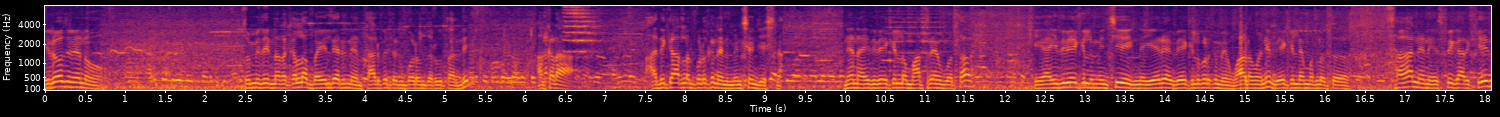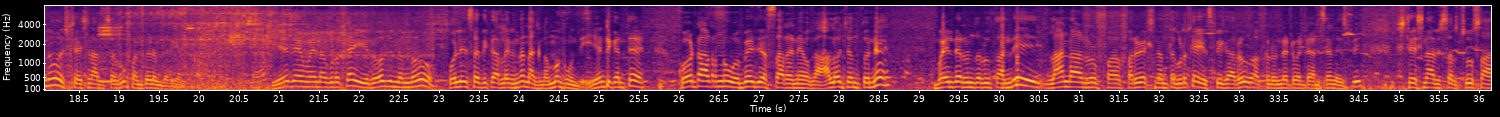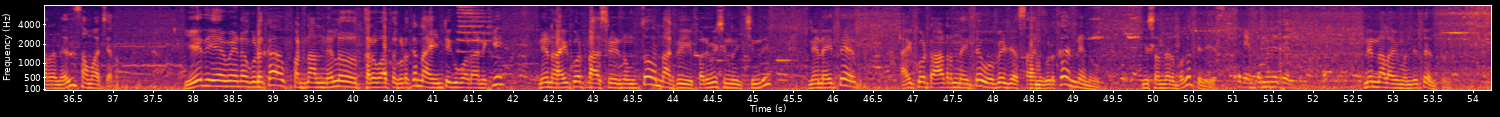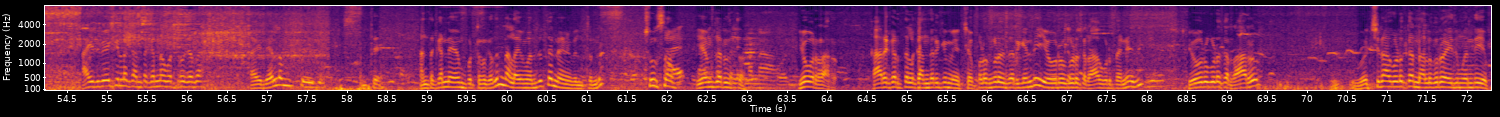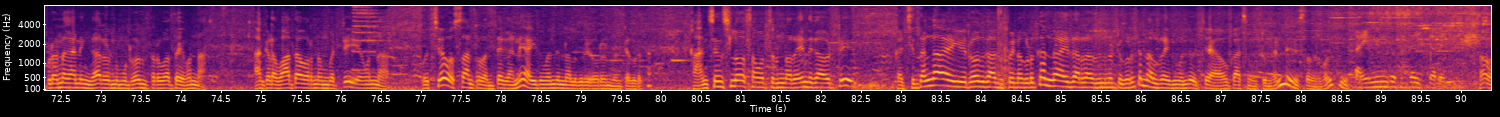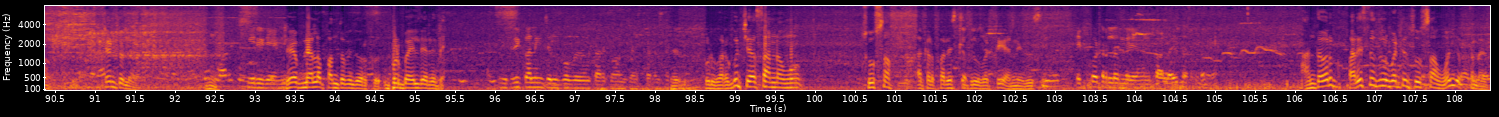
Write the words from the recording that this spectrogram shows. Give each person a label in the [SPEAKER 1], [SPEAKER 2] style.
[SPEAKER 1] ఈరోజు నేను తొమ్మిదిన్నర కల్లా బయలుదేరి నేను తాడిపత్రికి పోవడం జరుగుతుంది. అక్కడ అధికారులకు కూడా నేను మెన్షన్ చేసిన. నేను ఐదు వెహికల్లో మాత్రమే పోతా. ఈ ఐదు వెహికల్ మించి ఇంకా ఏరే వెహికల్ కూడా మేము వాడమని వెహికల్ నెంబర్లతో సహా నేను ఎస్పీ గారికి స్టేషన్ ఆఫీసర్కు పంపించడం జరిగింది. ఏదేమైనా కూడా ఈరోజు నన్ను పోలీస్ అధికారుల మీద నాకు నమ్మకం ఉంది. ఏంటికంటే కోర్టు ఆర్డర్ను ఒబే చేస్తారనే ఒక ఆలోచనతోనే బయలుదేరడం జరుగుతుంది. లాండ్ ఆర్డర్ ప- పర్యవేక్షణ అంతా కూడా ఎస్పీ గారు అక్కడ ఉన్నటువంటి అడిషనల్ ఎస్పీ స్టేషన్ ఆఫీసర్ చూస్తారనేది సమాచారం. ఏది ఏమైనా కూడా పద్నాలుగు నెలల తర్వాత కూడా నా ఇంటికి పోవడానికి నేను హైకోర్టును ఆశ్రయించడంతో నాకు ఈ పర్మిషన్ ఇచ్చింది. నేనైతే హైకోర్టు ఆర్డర్ని అయితే ఒబే చేస్తానని కూడా నేను ఈ సందర్భంగా తెలియజేస్తాను.
[SPEAKER 2] వెళ్తున్నారు
[SPEAKER 1] నేను నలభై మందితో వెళ్తున్నాను ఐదు వెహికల్లకు అంతకన్నా పుట్టరు కదా? ఐదేళ్ళ అంతే. అంతకన్నా ఏం పుట్టరు కదా? నలభై మందితో నేను వెళ్తున్నా. చూసాం ఏం జరుగుతుంది. ఎవరు రారు. కార్యకర్తలకు అందరికీ మేము చెప్పడం కూడా జరిగింది. ఎవరు కూడా రాకూడదు అనేది. ఎవరు కూడా రారు. వచ్చినా కూడా నలుగురు ఐదు మంది ఎప్పుడన్నా కానీ ఇంకా రెండు మూడు రోజుల తర్వాత ఏమన్నా అక్కడ వాతావరణం బట్టి ఏమన్నా వచ్చే వస్తా అంటారు అంతేగాని ఐదు మంది నలుగురు ఎవరన్నా ఉంటే కూడా. కాన్షియన్స్లో సంవత్సరంన్నర అయింది కాబట్టి ఖచ్చితంగా ఈ రోజు కాకపోయినా కూడా ఇంకా ఐదారు రోజుల నుండి కూడా నలభై ఐదు మంది వచ్చే అవకాశం ఉంటుందని నేను సందర్భంగా.
[SPEAKER 2] టైమింగ్ ఇది ఎన్ని
[SPEAKER 1] రేపు నెల పంతొమ్మిది వరకు ఇప్పుడు బయలుదేరేదే.
[SPEAKER 2] రీకాలింగ్ తెలుసుకోబోయే కార్యక్రమం చేస్తారా సార్?
[SPEAKER 1] ఇప్పుడు వరకు చేస్తున్నాము చూస్తాం అక్కడ పరిస్థితులు బట్టి అన్నీ చూసి.
[SPEAKER 2] హెడ్ క్వార్టర్లో మీరు ఏమైనా కాల్ అవుతారు
[SPEAKER 1] అంతవరకు పరిస్థితులు బట్టి చూస్తాము అని చెప్తున్నారు.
